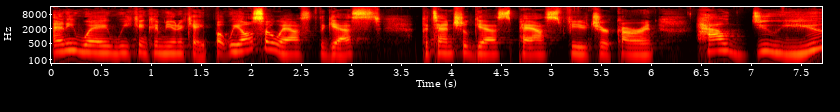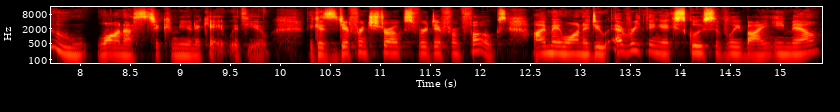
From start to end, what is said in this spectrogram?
any way we can communicate. But we also ask the guests, potential guests, past, future, current, How do you want us to communicate with you? Because different strokes for different folks. I may want to do everything exclusively by email.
